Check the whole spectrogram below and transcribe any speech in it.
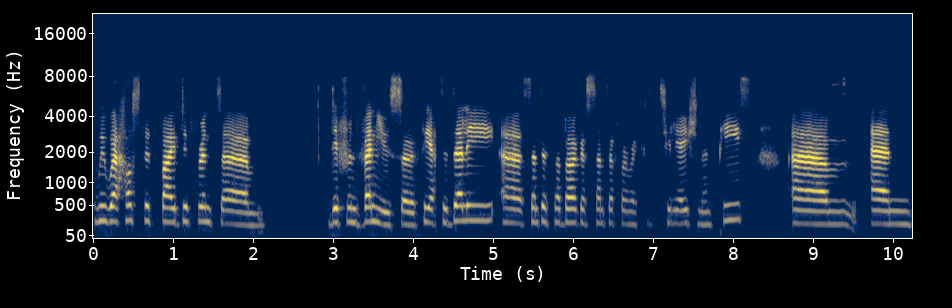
we were hosted by different um, different venues. So Theatre Deli, uh, Center for Burger, Center for Reconciliation and Peace. Um, and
